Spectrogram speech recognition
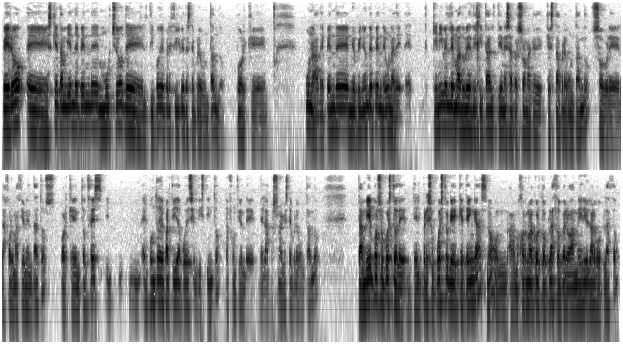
Pero eh, es que también depende mucho del tipo de perfil que te esté preguntando, porque una, depende, mi opinión depende, una, de, de qué nivel de madurez digital tiene esa persona que, está preguntando sobre la formación en datos, porque entonces el punto de partida puede ser distinto en función de, la persona que esté preguntando. También, por supuesto, de, del presupuesto que, tengas, ¿no? A lo mejor no a corto plazo, pero a medio y largo plazo.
